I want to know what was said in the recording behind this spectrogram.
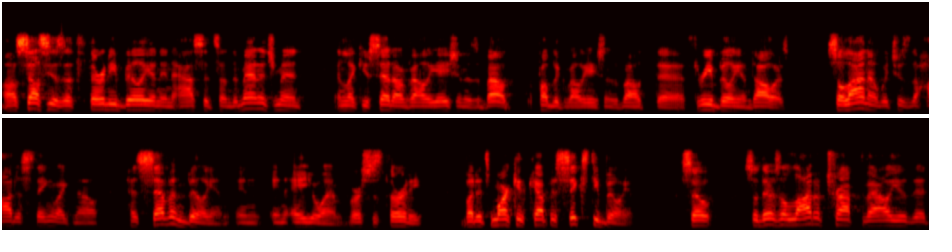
uh, Celsius at 30 billion in assets under management, and like you said, our valuation is about public valuation is about uh, three billion dollars. Solana, which is the hottest thing right now, has 7 billion in, in AUM versus 30, but its market cap is 60 billion. So so there's a lot of trapped value that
